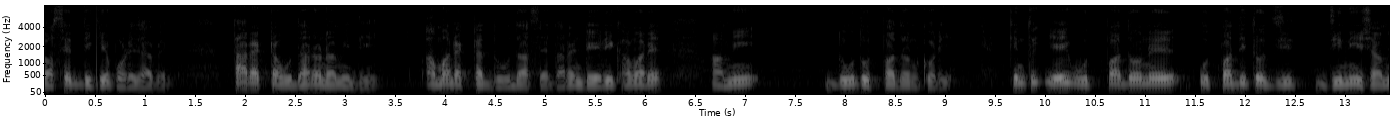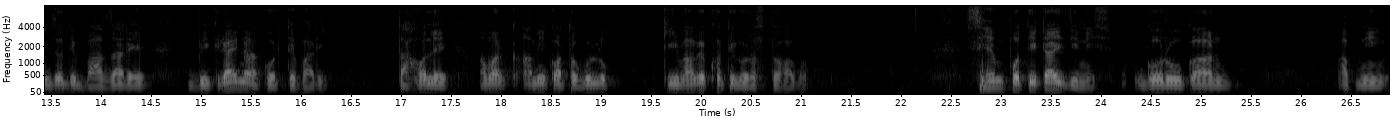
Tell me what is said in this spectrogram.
লসের দিকে পড়ে যাবেন। তার একটা উদাহরণ আমি দিই। আমার একটা দুধ আছে। ধরেন ডেয়ারি খামারে আমি দুধ উৎপাদন করি। কিন্তু এই উৎপাদনের, উৎপাদিত জিনিস আমি যদি বাজারে বিক্রয় না করতে পারি, তাহলে আমার, আমি কতগুলো, কীভাবে ক্ষতিগ্রস্ত হব? সেম প্রতিটাই জিনিস। গরু কন, আপনি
